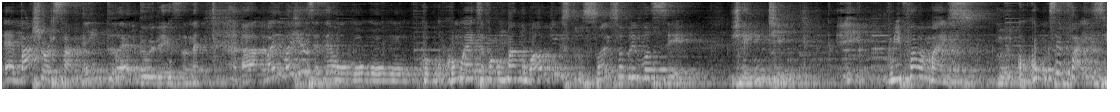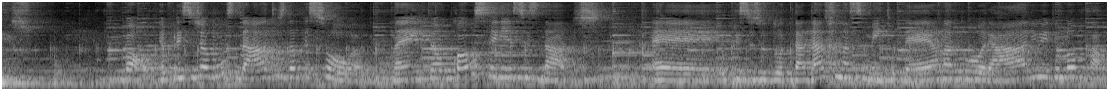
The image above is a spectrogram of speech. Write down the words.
É baixo orçamento, é dureza, né? Ah, mas imagina você ter um, um, um, Como é que você fala? Um manual de instruções sobre você. Gente, me fala mais. Como que você faz isso? Bom, eu preciso de alguns dados da pessoa, né? Então, quais seriam esses dados? É, eu preciso do, da data de nascimento dela, do horário e do local.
